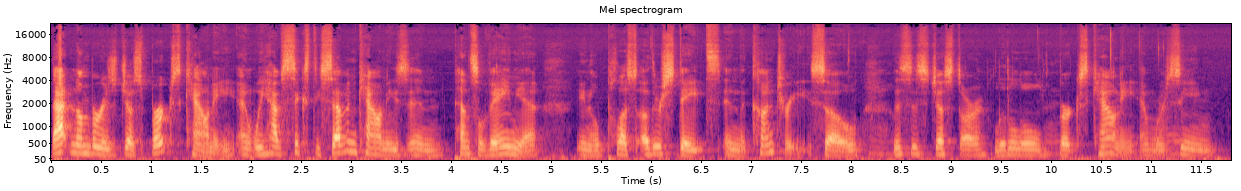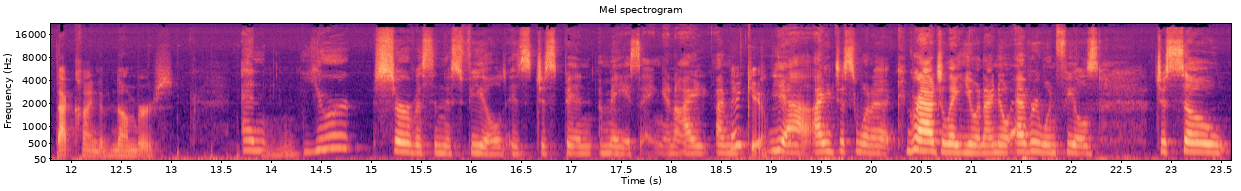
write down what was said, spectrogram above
that number is just Berks County and we have 67 counties in Pennsylvania, you know, plus other states in the country. So yeah. this is just our little old right. Berks County and we're right. seeing that kind of numbers. And mm-hmm. your service in this field has just been amazing and I I'm Thank you. Yeah, I just want to congratulate you and I know everyone feels just so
